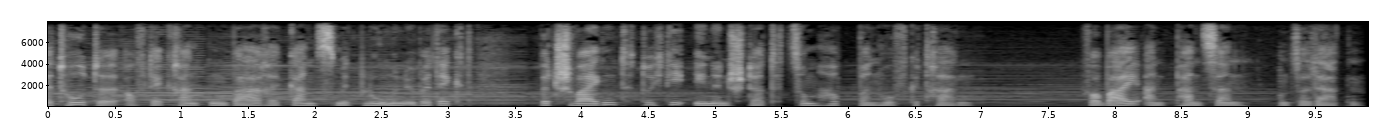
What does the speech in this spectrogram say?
Der Tote, auf der Krankenbahre ganz mit Blumen überdeckt, wird schweigend durch die Innenstadt zum Hauptbahnhof getragen vorbei an Panzern und Soldaten.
